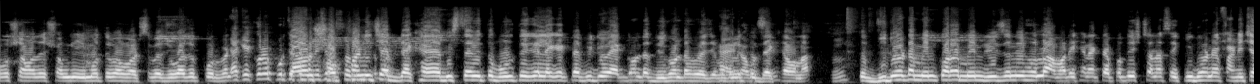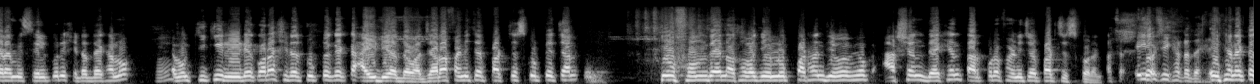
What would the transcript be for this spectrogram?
অবশ্যই আমাদের সঙ্গে ইমোতে বা হোয়াটসঅ্যাপে যোগাযোগ করবেন। এক এক করে প্রত্যেকটা সব ফার্নিচার দেখায় বিস্তারিত বলতে গেলে এক একটা ভিডিও এক ঘণ্টা দুই ঘণ্টা হয়ে যাবে হ্যাঁ, এটা একটু অবশ্যই। দেখাও না। তো ভিডিওটা মেন করার মেন রিজনই হলো আমার এখানে একটা প্রতিষ্ঠান আছে কি ধরনের ফার্নিচার আমি সেল করি সেটা দেখানো এবং কি কি রেডে করা সেটা টুকটাক একটা আইডিয়া দেওয়া। যারা ফার্নিচার পারচেস করতে চান কেউ ফোন দেন অথবা কেউ লোক পাঠান যেভাবে হোক আসেন দেখেন তারপরে ফার্নিচার পারচেস করেন। আচ্ছা এই পাশে খাটটা দেখেন। এখানে একটা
